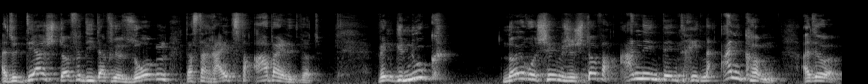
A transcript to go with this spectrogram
also der Stoffe die dafür sorgen dass der Reiz verarbeitet wird. Wenn genug neurochemische Stoffe an den Dendriten ankommen, also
